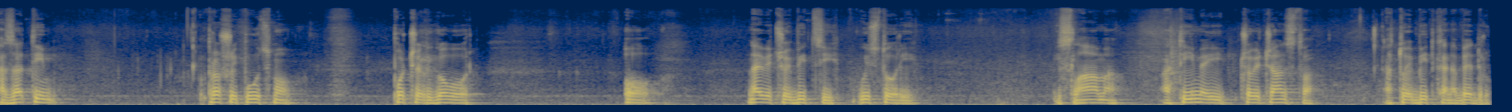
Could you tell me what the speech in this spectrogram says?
A zatim, prošli put smo počeli govor o najvećoj bitci u istoriji Islama, a time i čovječanstva, a to je bitka na Bedru.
